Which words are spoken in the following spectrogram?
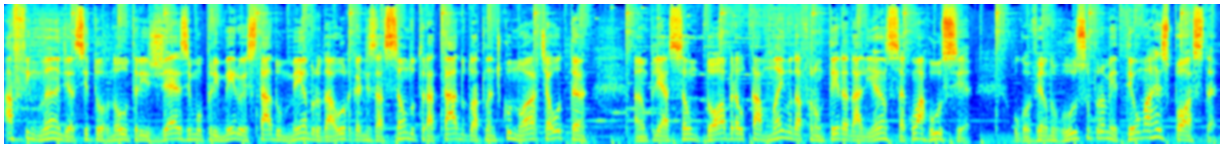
A Finlândia se tornou o 31º estado membro da Organização do Tratado do Atlântico Norte, a OTAN. A ampliação dobra o tamanho da fronteira da aliança com a Rússia. O governo russo prometeu uma resposta.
